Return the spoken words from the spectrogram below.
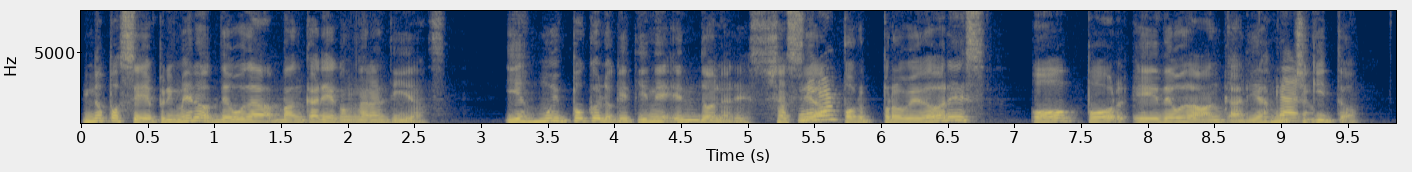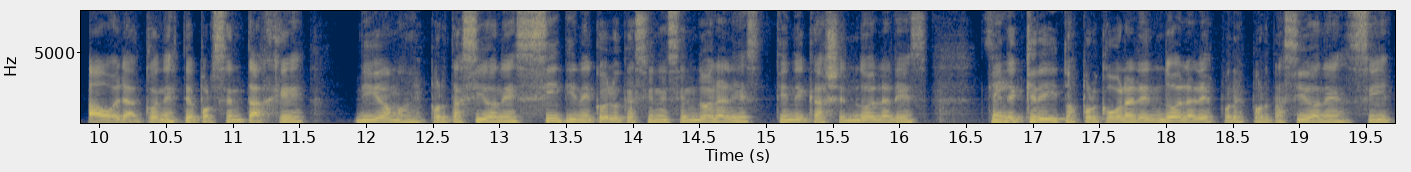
no posee primero deuda bancaria con garantías. Y es muy poco lo que tiene en dólares, ya sea por proveedores o por eh, deuda bancaria, es muy chiquito. Ahora, con este porcentaje, digamos, de exportaciones, sí tiene colocaciones en dólares, tiene calle en dólares, tiene créditos por cobrar en dólares por exportaciones, ¿sí?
